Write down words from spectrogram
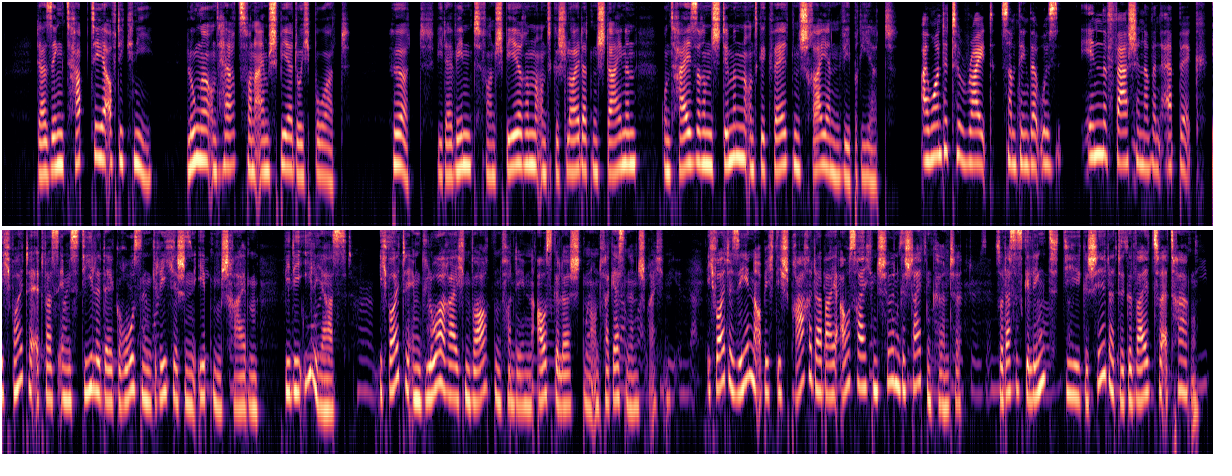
Da sinkt Hapte auf die Knie, Lunge und Herz von einem Speer durchbohrt. Hört, wie der Wind von Speeren und geschleuderten Steinen und heiseren Stimmen und gequälten Schreien vibriert. I wanted to write something that was in the fashion of an epic. Ich wollte etwas im Stile der großen griechischen Epen schreiben, wie die Ilias. Ich wollte in glorreichen Worten von den Ausgelöschten und Vergessenen sprechen. Ich wollte sehen, ob ich die Sprache dabei ausreichend schön gestalten könnte, so dass es gelingt, die geschilderte Gewalt zu ertragen.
